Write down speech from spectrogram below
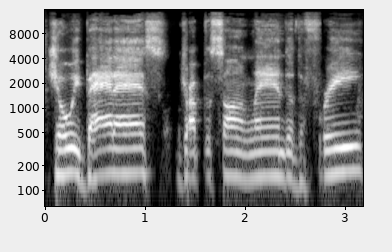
Joey Badass dropped the song Land of the Free.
